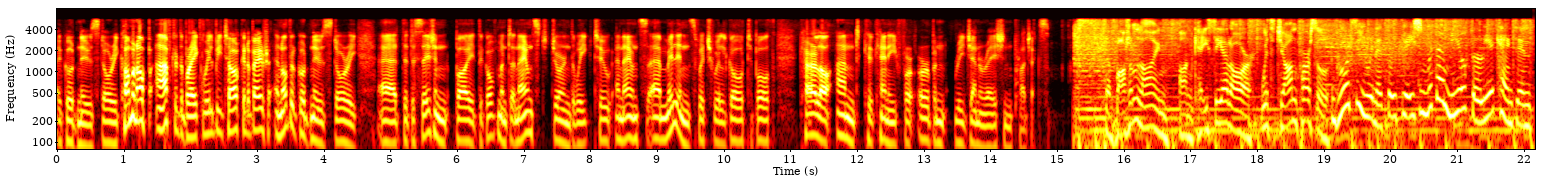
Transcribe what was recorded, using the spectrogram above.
a good news story. Coming up after the break, we'll be talking about another good news story. Uh, the decision by the government announced during the week to announce uh, millions which will go to both Carlow and Kilkenny for urban regeneration projects. The bottom line on KCLR with John Purcell. Brought to you in association with O'Neill Foley Accountants.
